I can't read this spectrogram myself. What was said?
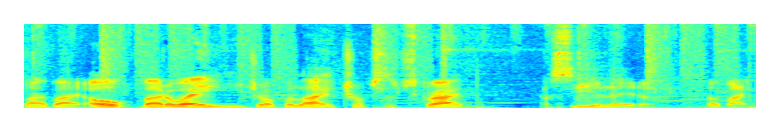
Bye bye. Oh, by the way, drop a like, drop subscribe. I'll see you later. Bye bye.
